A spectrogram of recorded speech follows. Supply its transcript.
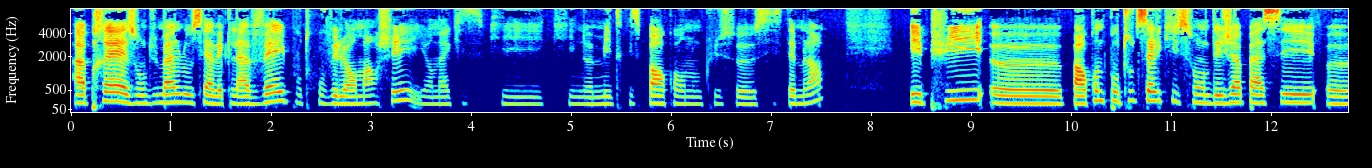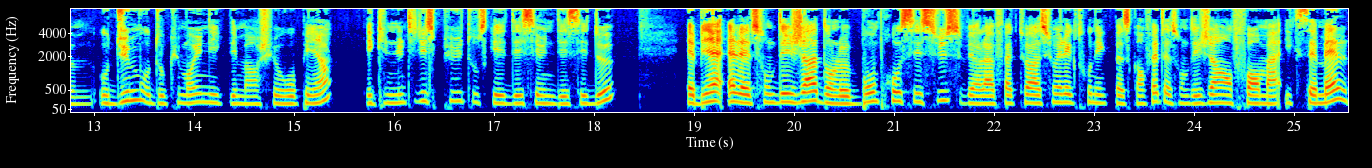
Après, elles ont du mal aussi avec la veille pour trouver leur marché. Il y en a qui, qui, ne maîtrisent pas encore non plus ce système-là. Et puis, euh, par contre, pour toutes celles qui sont déjà passées euh, au DUM, au document unique des marchés européens, et qui n'utilisent plus tout ce qui est DC1, DC2, eh bien, elles, elles sont déjà dans le bon processus vers la facturation électronique parce qu'en fait, elles sont déjà en format XML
